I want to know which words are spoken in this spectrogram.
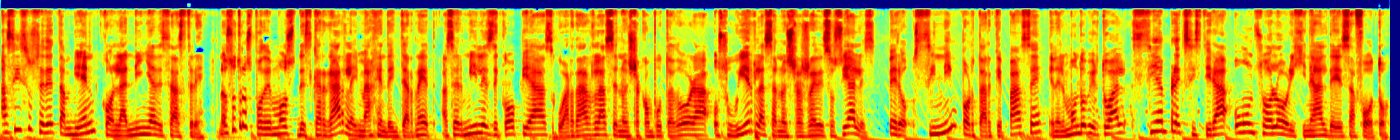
Así sucede también con la niña desastre. Nosotros podemos descargar la imagen de Internet, hacer miles de copias, guardarlas en nuestra computadora o subirlas a nuestras redes sociales. Pero sin importar qué pase, en el mundo virtual siempre existirá un solo original de esa foto,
